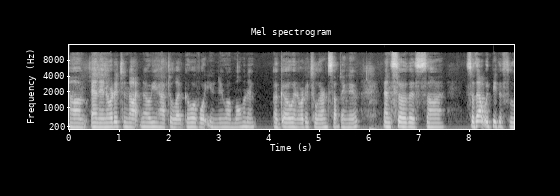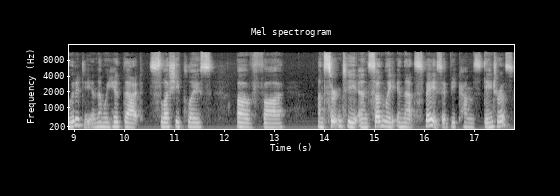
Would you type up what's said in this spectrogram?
Um, and in order to not know, you have to let go of what you knew a moment ago in order to learn something new. And so this, uh, so that would be the fluidity, and then we hit that slushy place of uh, uncertainty, and suddenly in that space it becomes dangerous.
